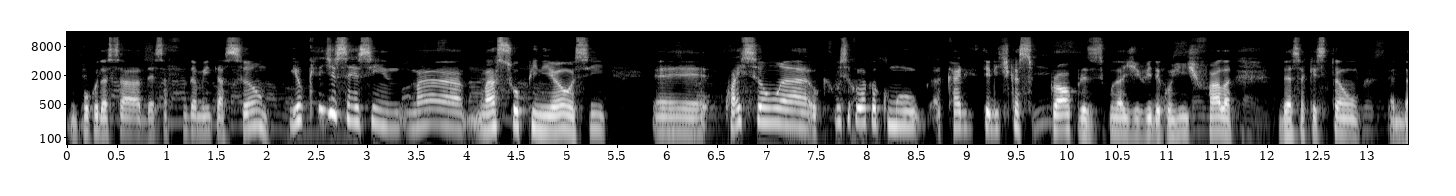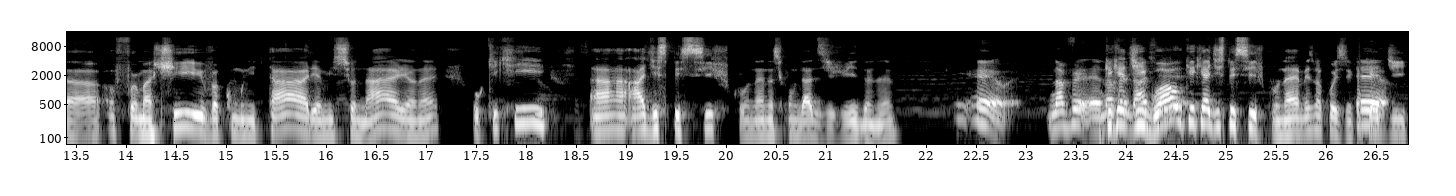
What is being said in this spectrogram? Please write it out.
um pouco dessa, dessa fundamentação. E eu queria dizer, assim, na, na sua opinião, assim, é, quais são a, o que você coloca como características próprias da comunidade de vida quando a gente fala dessa questão da formativa, comunitária, missionária, né? O que que há, há de específico, né, nas comunidades de vida, né? É, na, o que, que é de igual, é... o que, que é de específico, né? A mesma coisa, o que é, é de,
